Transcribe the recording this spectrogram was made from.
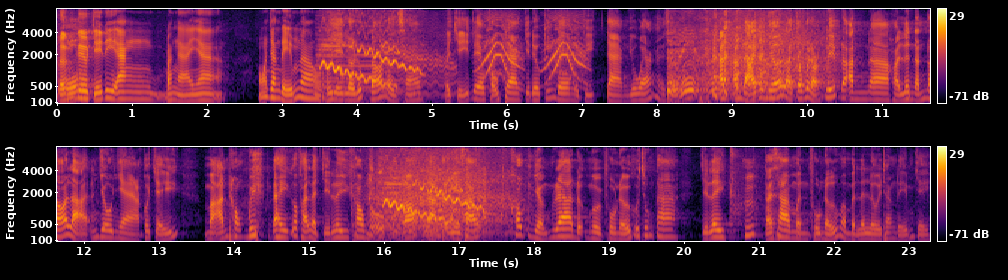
đừng Ủa? kêu chị đi ăn ban ngày nha. Không có trang điểm đâu. Ủa vậy là lúc đó là sao? Rồi chỉ đeo khẩu trang chỉ đeo kiến đen rồi chị tràn vô quán hay sao? Anh anh đại có nhớ là trong cái đoạn clip đó anh à, hoài linh ảnh nói là anh vô nhà của chị mà anh không biết đây có phải là chị ly không? Đó là tại vì sao? Không nhận ra được người phụ nữ của chúng ta. Chị ly Hử? tại sao mình phụ nữ mà mình lại lười trang điểm chị?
